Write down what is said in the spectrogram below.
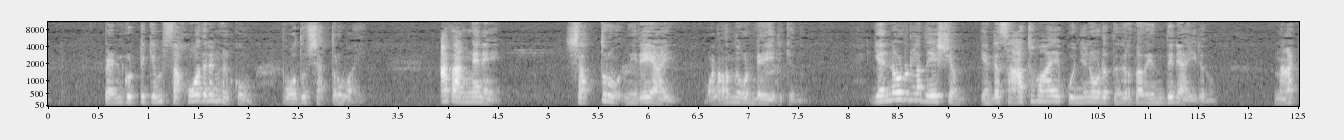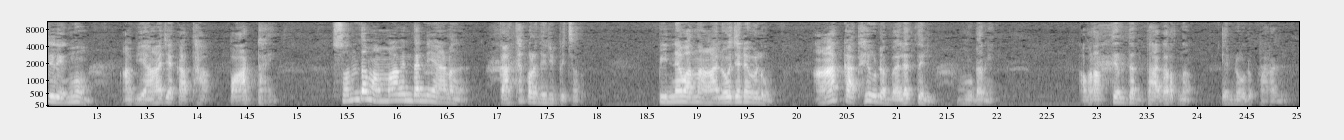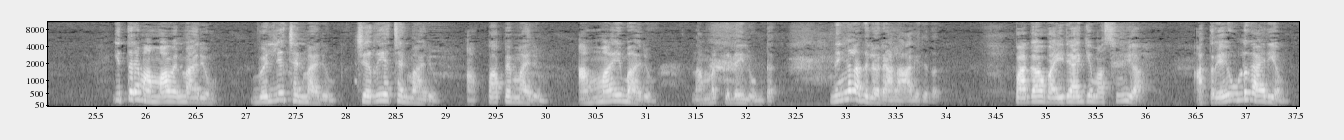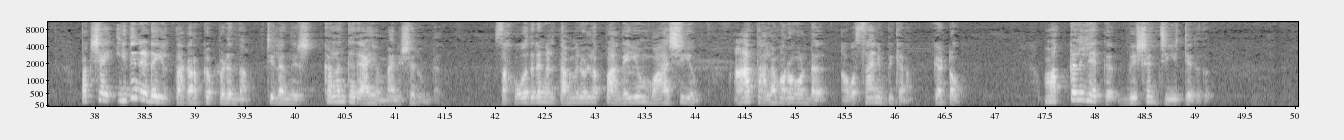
പെൺകുട്ടിക്കും സഹോദരങ്ങൾക്കും പൊതു ശത്രുവായി അതങ്ങനെ ശത്രു നിരയായി വളർന്നുകൊണ്ടേയിരിക്കുന്നു. എന്നോടുള്ള ദേഷ്യം എന്റെ സാധുവായ കുഞ്ഞിനോട് തീർത്തത് എന്തിനായിരുന്നു? നാട്ടിലെങ്ങും ആ വ്യാജ കഥ പാട്ടായി. സ്വന്തം അമ്മാവൻ തന്നെയാണ് കഥ പ്രചരിപ്പിച്ചത്. പിന്നെ വന്ന ആലോചനകളും ആ കഥയുടെ ബലത്തിൽ മുടങ്ങി. അവർ അത്യന്തം തകർന്ന് എന്നോട് പറഞ്ഞു ഇത്തരം അമ്മാവന്മാരും വല്യച്ഛന്മാരും ചെറിയച്ഛന്മാരും അപ്പാപ്പന്മാരും അമ്മായിമാരും നമ്മൾക്കിടയിലുണ്ട്. നിങ്ങൾ അതിലൊരാളാകരുത് പക വൈരാഗ്യം അസൂയ അത്രയേ ഉള്ളു കാര്യം. പക്ഷെ ഇതിനിടയിൽ തകർക്കപ്പെടുന്ന ചില നിഷ്കളങ്കരായ മനുഷ്യരുണ്ട്. സഹോദരങ്ങൾ തമ്മിലുള്ള പകയും വാശിയും ആ തലമുറ കൊണ്ട് അവസാനിപ്പിക്കണം കേട്ടോ? മക്കളിലേക്ക് വിഷം ചീറ്റരുത്.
